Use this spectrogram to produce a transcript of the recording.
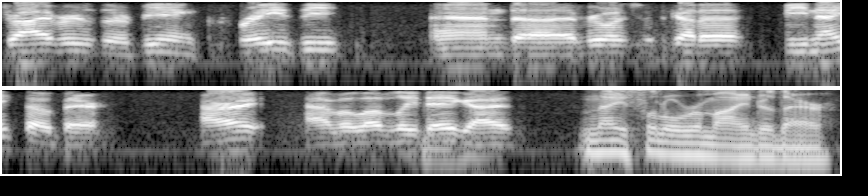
Drivers are being crazy, and uh, everyone's just got to be nice out there. All right. Have a lovely day, guys. Nice little reminder there.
